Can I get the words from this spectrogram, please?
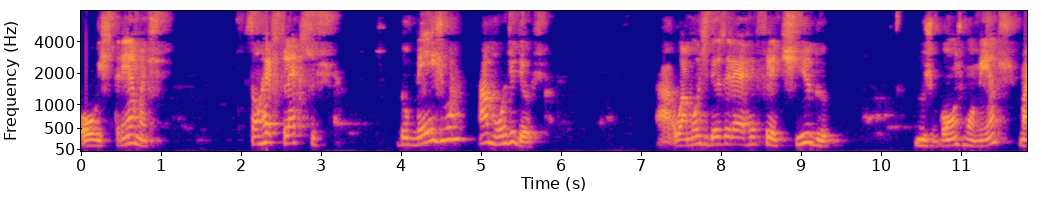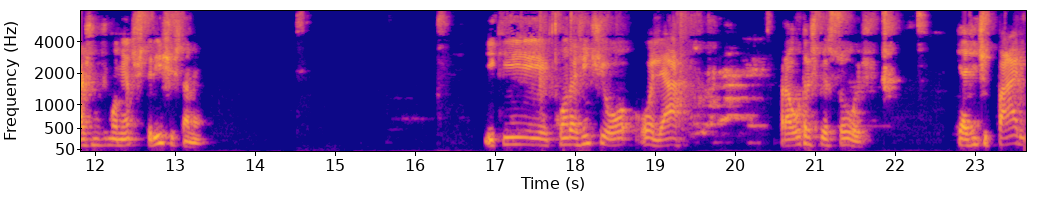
ou extremas são reflexos do mesmo amor de Deus. O amor de Deus ele é refletido nos bons momentos, mas nos momentos tristes também. E que quando a gente olhar para outras pessoas, que a gente pare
